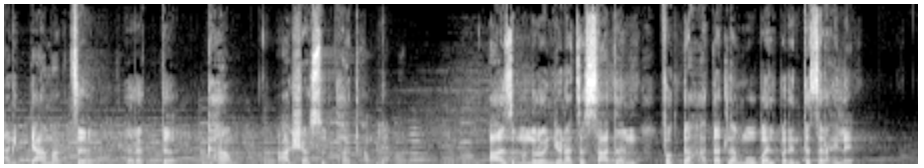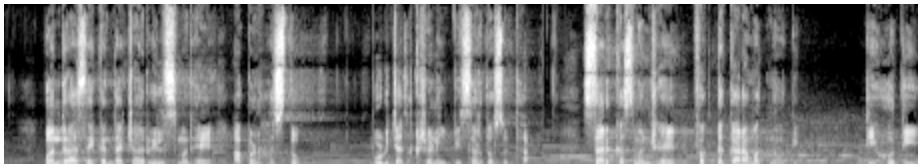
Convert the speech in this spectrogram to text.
आणि त्यामागचं रक्त घाम आशा सुद्धा थांबल्या. आज मनोरंजनाचं साधन फक्त हातातल्या मोबाईलपर्यंतच राहिलंय. पंधरा सेकंदाच्या रील्समध्ये आपण हसतो. पुढच्याच क्षणी विसरतो सुद्धा. सर्कस म्हणजे फक्त करामत नव्हती. ती होती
